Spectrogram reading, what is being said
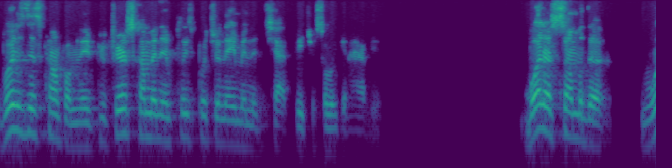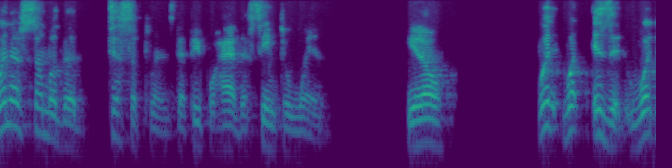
Where does this come from? And if you're coming in, please put your name in the chat feature so we can have you. What are some of the when are some of the disciplines that people had that seem to win? You know, what what is it? What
